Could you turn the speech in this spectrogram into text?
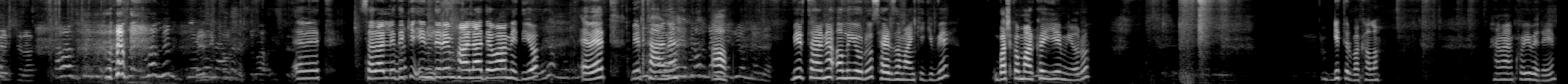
5 lira. Tamam. şimdi kullanmıyorum. Ezik turşusu var 3 lira. Evet. Saralle'deki indirim hala devam ediyor. Evet. Bir tane al. Bir tane alıyoruz her zamanki gibi. Başka marka yiyemiyorum. Getir bakalım. Hemen koyu vereyim.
